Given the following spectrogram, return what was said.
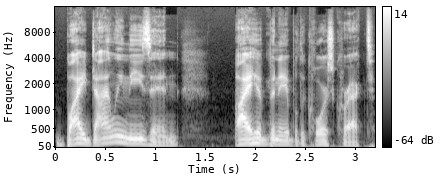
by dialing these in, I have been able to course correct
